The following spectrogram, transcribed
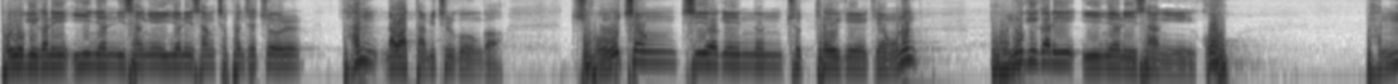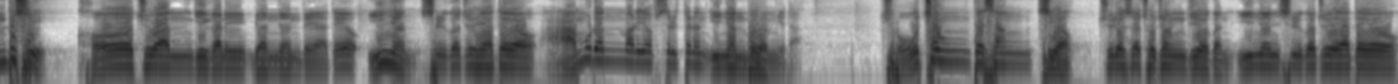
보유기간이 2년 이상이 2년 이상 첫 번째 줄 단 나왔다. 밑줄 그은 거. 조정 지역에 있는 주택의 경우는 보유기간이 2년 이상이고 반드시 거주한 기간이 몇 년 돼야 돼요? 2년 실거주해야 돼요. 아무런 말이 없을 때는 2년 보유입니다. 조정 대상 지역 줄여서 조정 지역은 2년 실거주해야 돼요.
